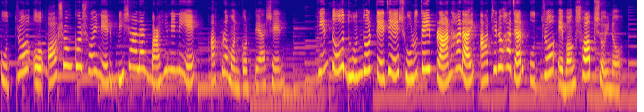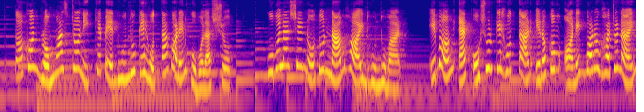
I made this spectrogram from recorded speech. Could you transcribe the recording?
পুত্র ও অসংখ্য সৈন্যের বিশাল এক বাহিনী নিয়ে আক্রমণ করতে আসেন। কিন্তু ধুন্ধুর তেজে শুরুতেই প্রাণ হারায় আঠেরো হাজার পুত্র এবং সব সৈন্য। তখন ব্রহ্মাস্ত্র নিক্ষেপে ধুন্ধুকে হত্যা করেন কুবলাস্য। কুবলাস্যের নতুন নাম হয় ধুন্ধুমার এবং এক অসুরকে হত্যার এরকম অনেক বড় ঘটনায়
